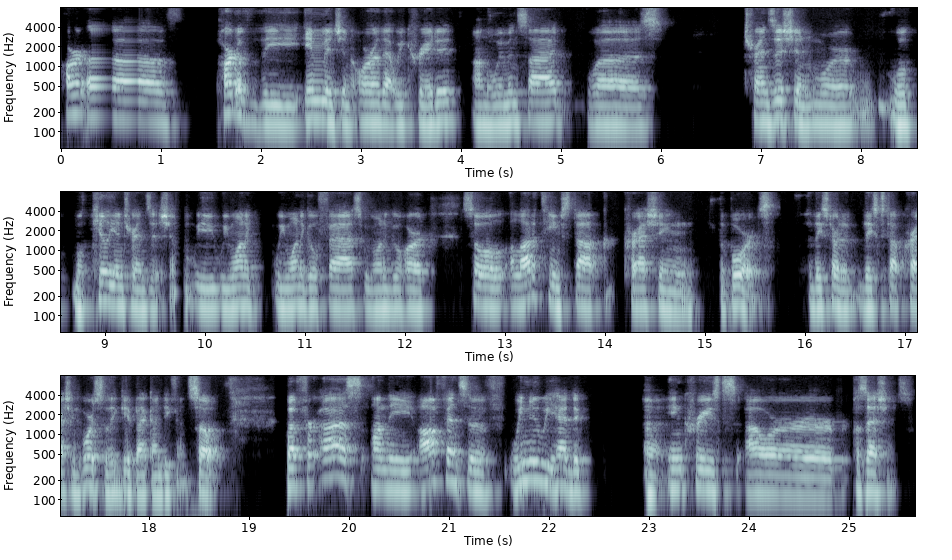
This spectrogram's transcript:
part of part of the image and aura that we created on the women's side was transition where we'll we'll kill you in transition. We we want to we want to go fast, we want to go hard. So a lot of teams stop crashing the boards. They started they stopped crashing boards so they get back on defense. So but for us on the offensive, we knew we had to uh, increase our possessions.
